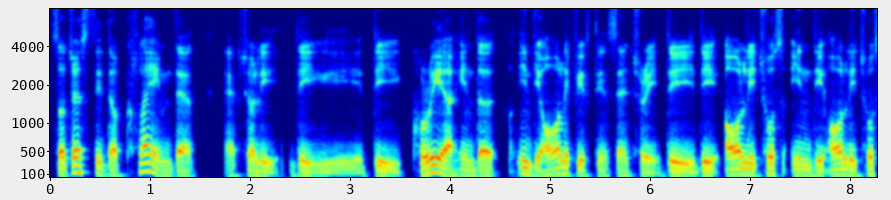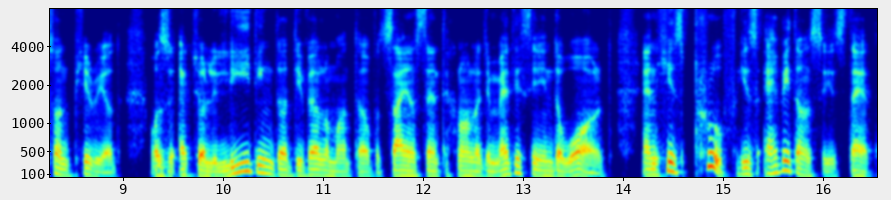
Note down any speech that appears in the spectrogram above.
suggested a claim that actually the the Korea in the in the early 15th century, the the early Joseon in the early Joseon period was actually leading the development of science and technology, medicine in the world. And his proof, his evidence is that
